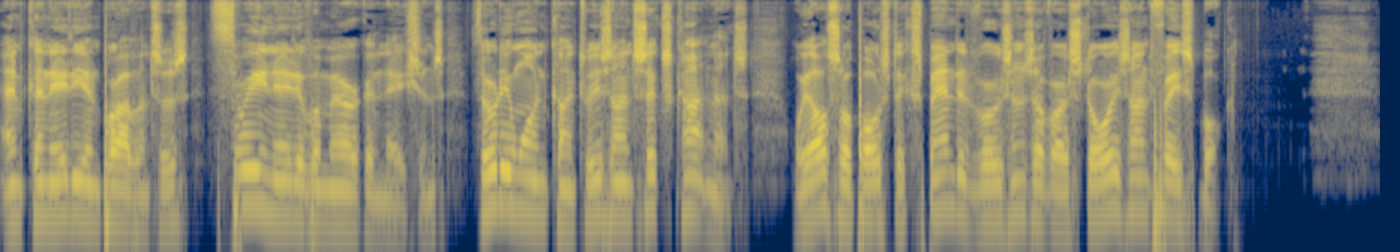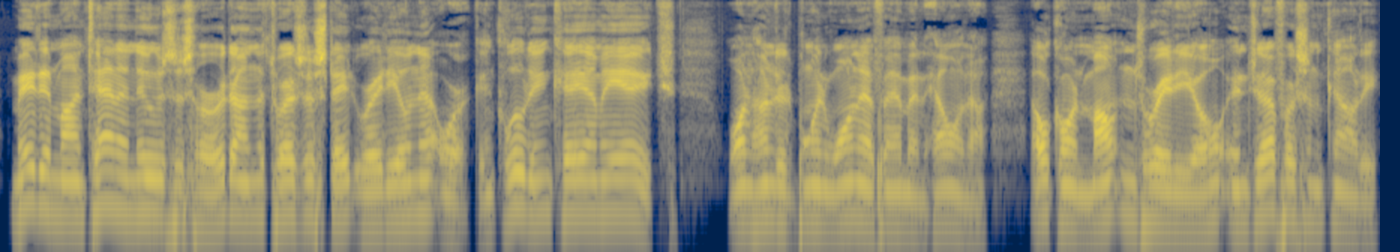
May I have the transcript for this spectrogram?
and Canadian provinces, three Native American nations, 31 countries on six continents. We also post expanded versions of our stories on Facebook. Made in Montana News is heard on the Treasure State Radio Network, including KMEH 100.1 FM in Helena, Elkhorn Mountains Radio in Jefferson County,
